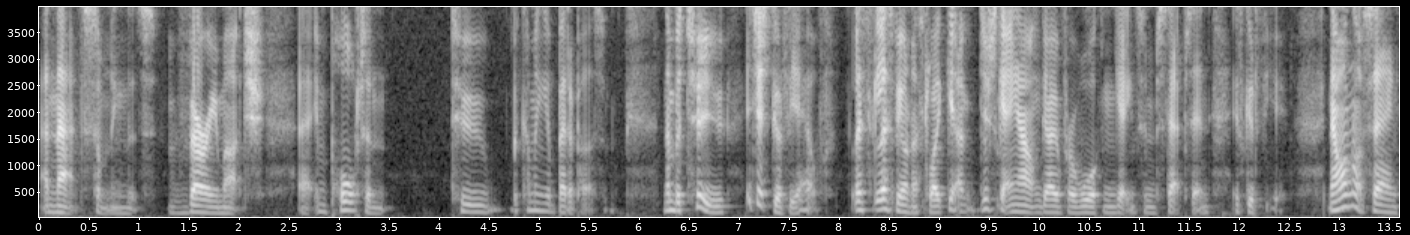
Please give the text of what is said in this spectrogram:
And that's something that's very much uh, important to becoming a better person. Number two, it's just good for your health. Let's let's be honest. Like just getting out and going for a walk and getting some steps in is good for you. Now I'm not saying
